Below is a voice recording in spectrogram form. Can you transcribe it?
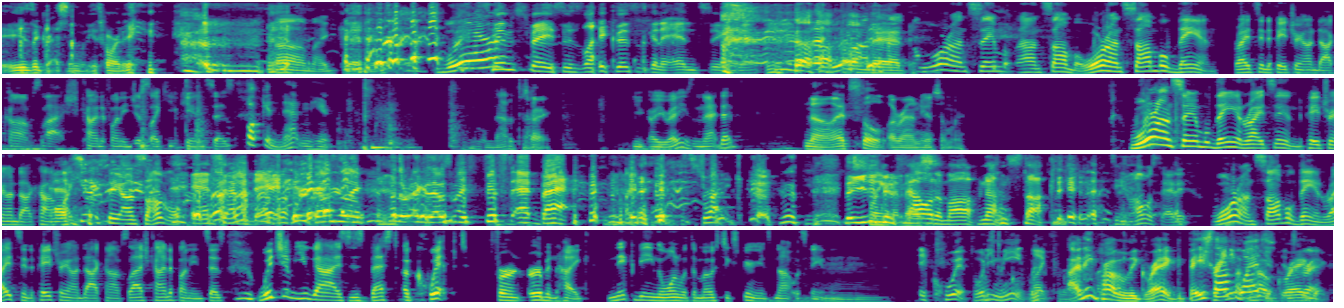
he's aggressive when he's horny. oh my goodness. War, Tim's face is like this is gonna end soon. man. oh man. War Ensemble, Ensemble. War Ensemble Dan writes into patreon.com slash kind of funny, just like you can, says, Fucking gnat in here. Little gnat attack. Sorry. you, Are you ready? Isn't that dead? No, it's still around here somewhere. War Ensemble Dan writes in to patreon.com. Why can't I say ensemble? Ensemble Dan. that was like, for the record, that was my fifth at bat, my fifth strike. You just Swing been and a fouling miss. him off nonstop, dude. Damn, almost had it. War Ensemble Dan writes into patreon.com slash kind of funny and says, which of you guys is best equipped for an urban hike? Nick being the one with the most experience, notwithstanding. Hmm. Equipped. What do you mean? Like for I think a hike. probably Greg, based off training of wise, how Greg, Greg.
